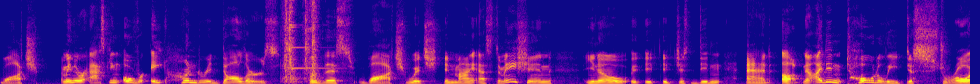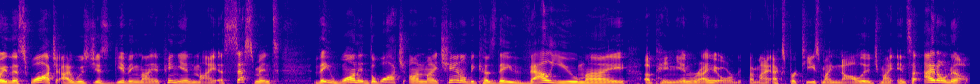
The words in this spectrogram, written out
watch. I mean, they were asking over $800 for this watch, which, in my estimation, you know, it, it, it, just didn't add up. Now, I didn't totally destroy this watch. I was just giving my opinion, my assessment. They wanted the watch on my channel because they value my opinion, right? Or my expertise, my knowledge, my insight. I don't know.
